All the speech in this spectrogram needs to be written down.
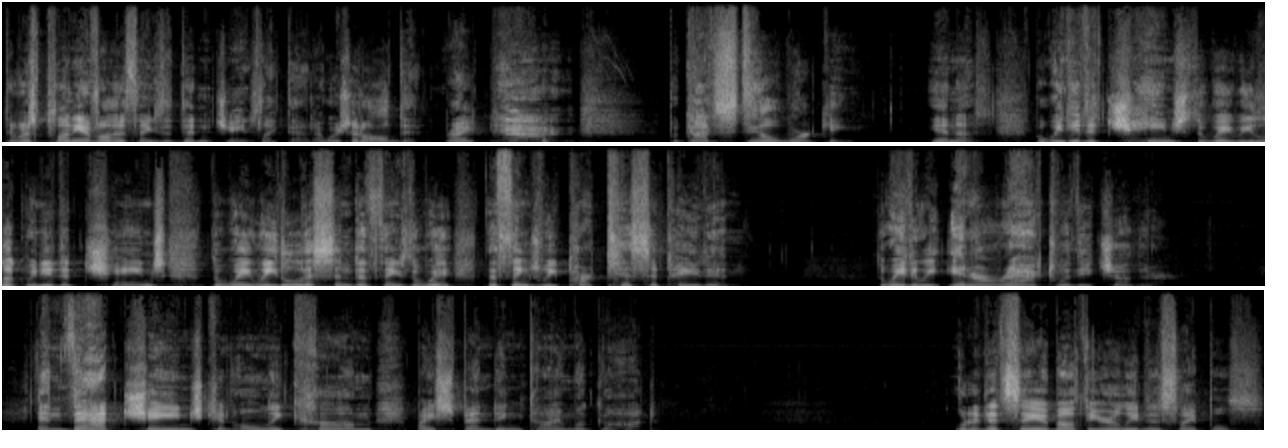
There was plenty of other things that didn't change like that. I wish it all did, right? but God's still working in us. But we need to change the way we look. We need to change the way we listen to things, the way the things we participate in, the way that we interact with each other. And that change can only come by spending time with God. What did it say about the early disciples?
